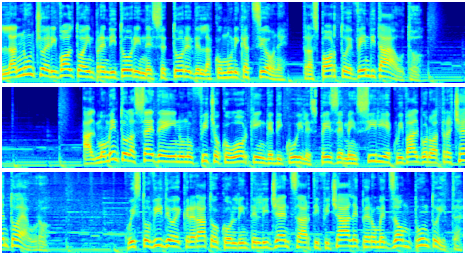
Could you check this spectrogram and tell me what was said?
L'annuncio è rivolto a imprenditori nel settore della comunicazione, trasporto e vendita auto. Al momento la sede è in un ufficio coworking di cui le spese mensili equivalgono a 300 euro. Questo video è creato con l'intelligenza artificiale per omezon.it.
